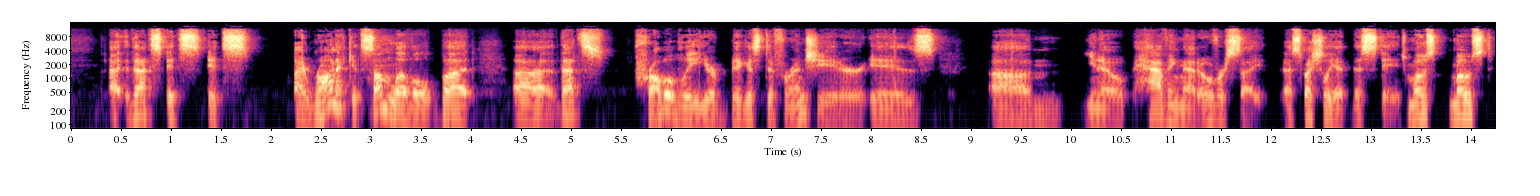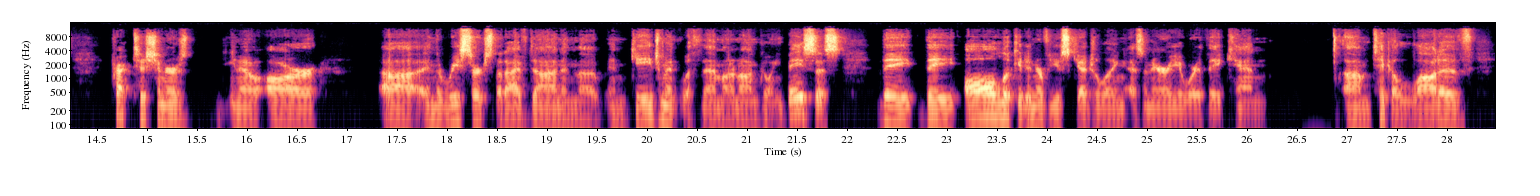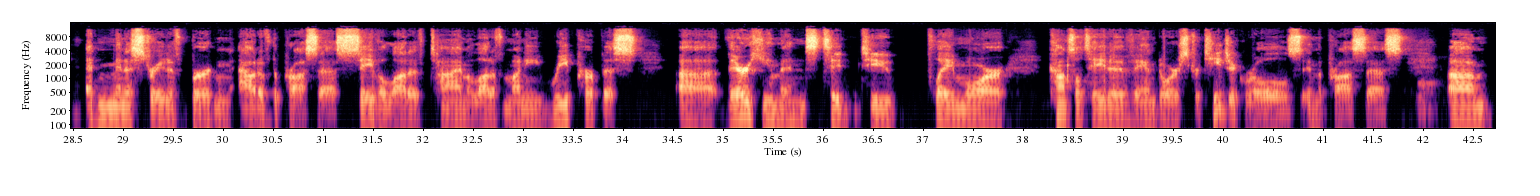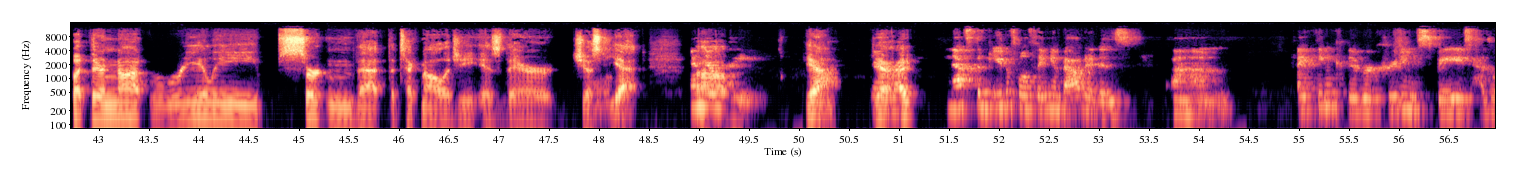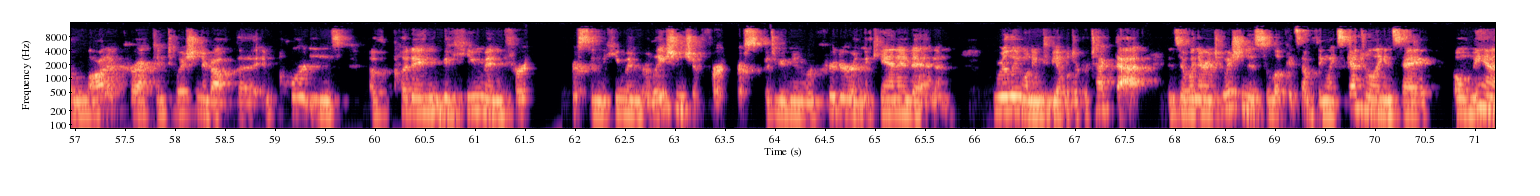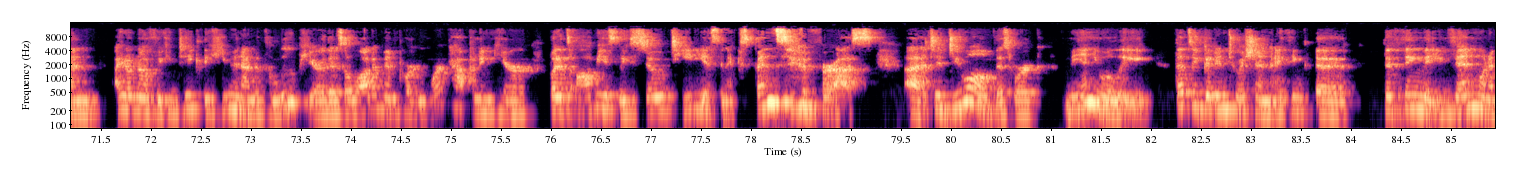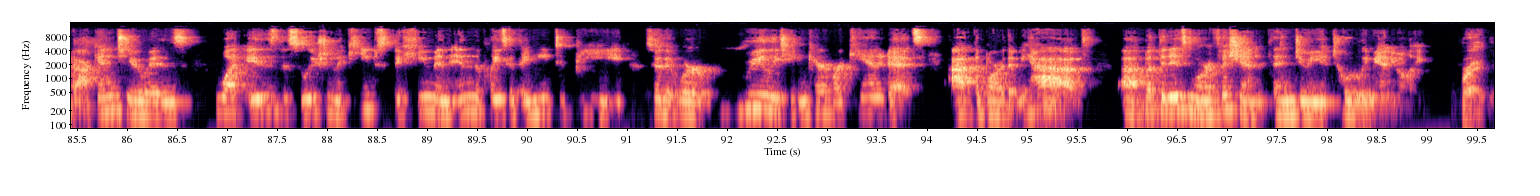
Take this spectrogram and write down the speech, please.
that's it's it's ironic at some level but uh, that's probably your biggest differentiator is um, you know having that oversight especially at this stage. Most most practitioners you know are uh, in the research that i've done and the engagement with them on an ongoing basis they they all look at interview scheduling as an area where they can um, take a lot of administrative burden out of the process save a lot of time a lot of money repurpose uh, their humans to to play more consultative and or strategic roles in the process um, but they're not really certain that the technology is there just yet. And they're um, right. yeah yeah, right. I, and that's the beautiful thing about it is um, i think the recruiting space has a lot of correct intuition about the importance of putting the human first and the human relationship first between the recruiter and the candidate and really wanting to be able to protect that and so when their intuition is to look at something like scheduling and say, oh man, I don't know if we can take the human out of the loop here. There's a lot of important work happening here, but it's obviously so tedious and expensive for us uh, to do all of this work manually. That's a good intuition. I think the the thing that you then want to back into is what is the solution that keeps the human in the place that they need to be so that we're really taking care of our candidates at the bar that we have uh, but that is more efficient than doing it totally manually. Right.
